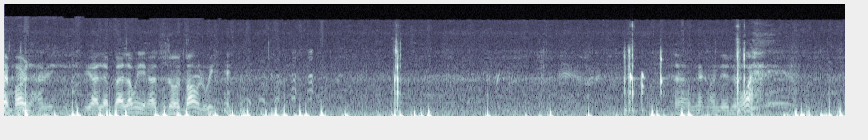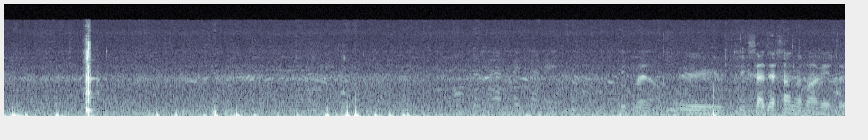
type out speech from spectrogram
peur dans la vie. Regarde, le ballon, il est rendu de l'autre bord, lui. On est loin. Mais non, puis que ça descende, on va arrêter.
